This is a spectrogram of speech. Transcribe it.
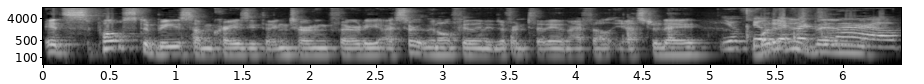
it's supposed to be some crazy thing turning 30. I certainly don't feel any different today than I felt yesterday. You'll feel But it has different been- tomorrow.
